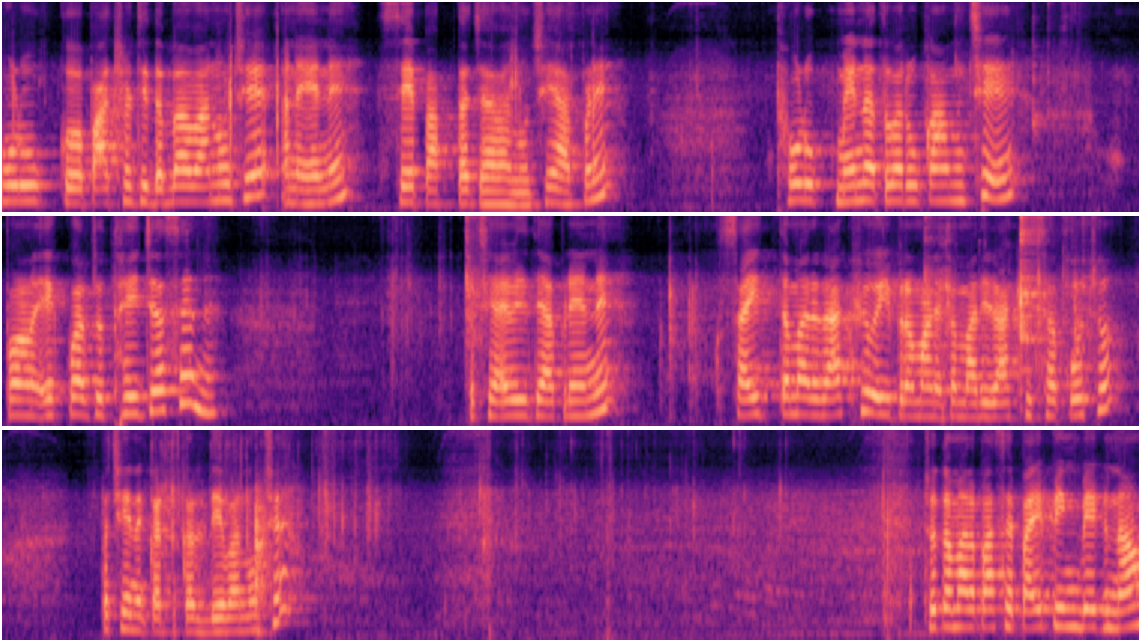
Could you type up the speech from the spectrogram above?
થોડુંક પાછળથી દબાવવાનું છે અને એને શેપ આપતા જવાનું છે. આપણે થોડુંક મહેનતવાળું કામ છે, પણ એકવાર જો થઈ જશે ને, પછી આવી રીતે આપણે એને સાઈઝ તમારે રાખવી હોય એ પ્રમાણે તમારી રાખી શકો છો. પછી એને કટ કરી દેવાનું છે. જો તમારા પાસે પાઇપિંગ બેગ ના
